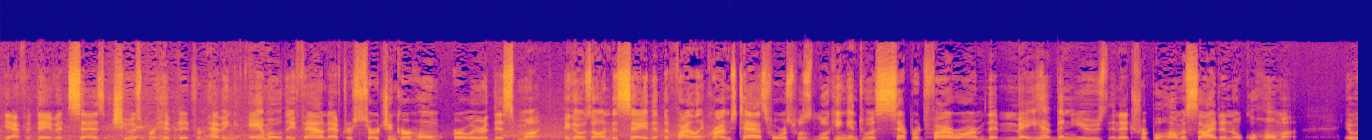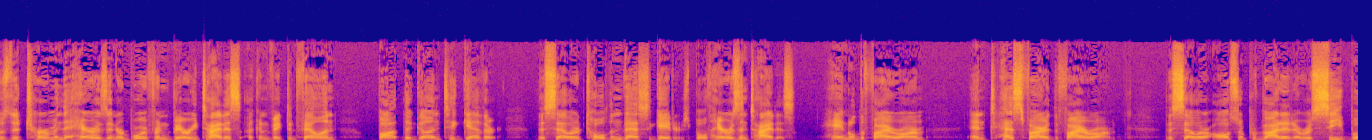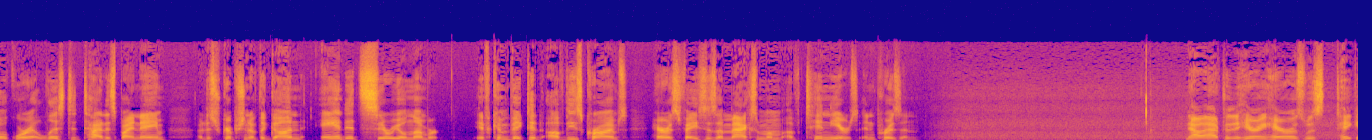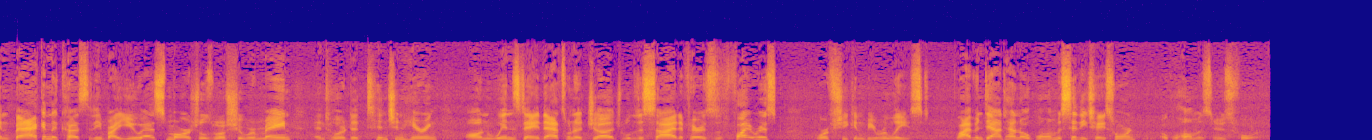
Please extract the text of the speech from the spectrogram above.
The affidavit says she was prohibited from having ammo they found after searching her home earlier this month. It goes on to say that the Violent Crimes Task Force was looking into a separate firearm that may have been used in a triple homicide in Oklahoma. It was determined that Harroz and her boyfriend Barry Titus, a convicted felon, bought the gun together. The seller told investigators both Harroz and Titus handled the firearm and test fired the firearm. The seller also provided a receipt book where it listed Titus by name, a description of the gun, and its serial number. If convicted of these crimes, Harroz faces a maximum of 10 years in prison. Now, after the hearing, Harroz was taken back into custody by U.S. Marshals where she'll remain until her detention hearing on Wednesday. That's when a judge will decide if Harroz is a flight risk or if she can be released. Live in downtown Oklahoma City, Chase Horn, Oklahoma's News 4.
